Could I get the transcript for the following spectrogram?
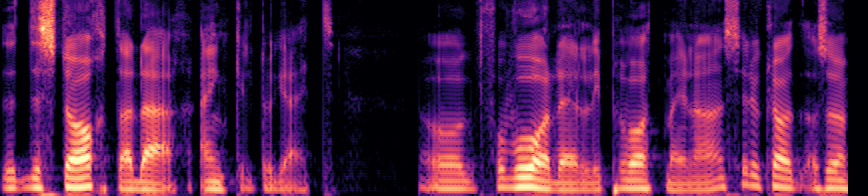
det, det, starter der, enkelt og greit. Og for vår del i privatmaileren så er det klart altså,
